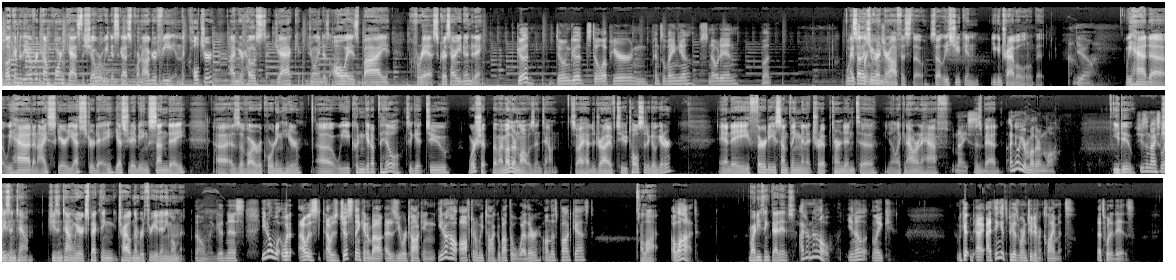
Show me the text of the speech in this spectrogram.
Welcome to the Overcome Porncast, the show where we discuss pornography in the culture. I'm your host, Jack, joined as always by Chris. Chris, how are you doing today? Good, doing good. Still up here in Pennsylvania, snowed in, but we'll I saw that you were in your office though, so at least you can you can travel a little bit. Yeah. We had uh, we had an ice scare yesterday. Yesterday being Sunday, uh, as of our recording here uh, we couldn't get up the hill to get to worship, but my mother in law was in town. So I had to drive to Tulsa to go get her. And a 30 something minute trip turned into, you know, like an hour and a half. Nice. It was bad. I know your mother in law. You do. She's a nice lady. She's in town. She's in town. We are expecting child number three at any moment. Oh my goodness. You know what what I was I was just thinking about as you were talking. You know how often we talk about the weather on this podcast? A lot. A lot. Why do you think that is? I don't know. You know, like because I, I think it's because we're in two different climates. That's what it is.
